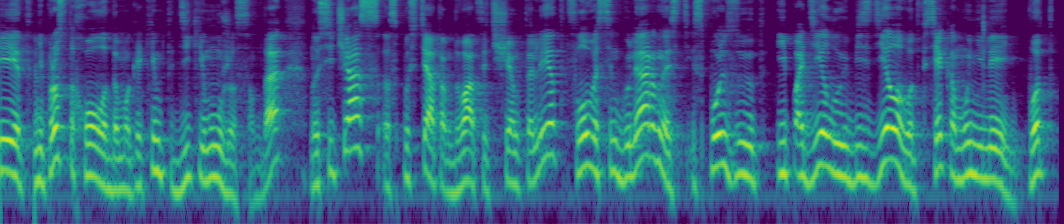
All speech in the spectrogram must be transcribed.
веет не просто холодом, а каким-то диким ужасом, да? Но сейчас, спустя там 20 с чем-то лет, слово сингулярность используют и по делу, и без дела вот все, кому не лень. Вот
